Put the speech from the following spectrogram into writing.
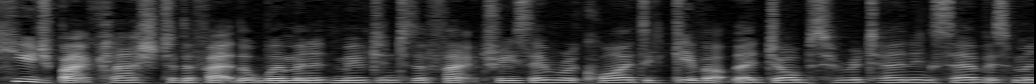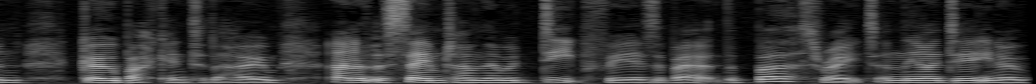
huge backlash to the fact that women had moved into the factories. They were required to give up their jobs for returning servicemen, go back into the home, and at the same time, there were deep fears about the birth rate and the idea. You know,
